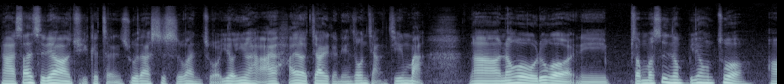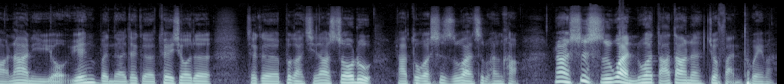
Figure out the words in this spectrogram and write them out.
那三十六万取个整数，在四十万左右，因为还还要加一个年终奖金嘛。那然后如果你什么事情都不用做啊，那你有原本的这个退休的这个不管其他收入，那多个四十万是不是很好？那四十万如何达到呢？就反推嘛。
